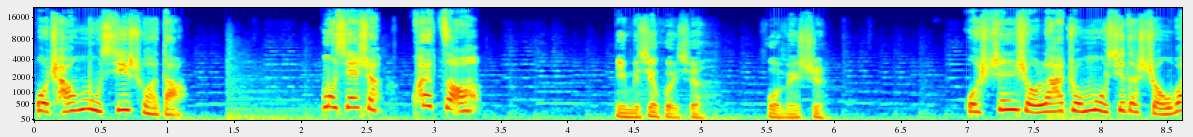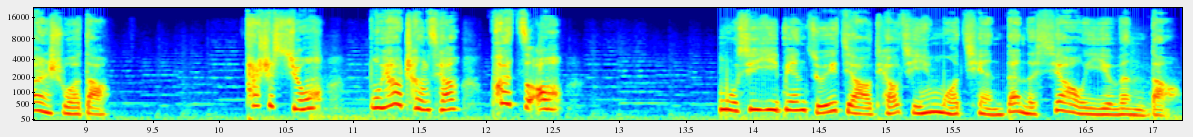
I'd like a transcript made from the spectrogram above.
我朝木西说道：“木先生，快走！”你们先回去，我没事。我伸手拉住木西的手腕说道：“他是熊，不要逞强，快走！”木西一边嘴角挑起一抹浅淡的笑意，问道：“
